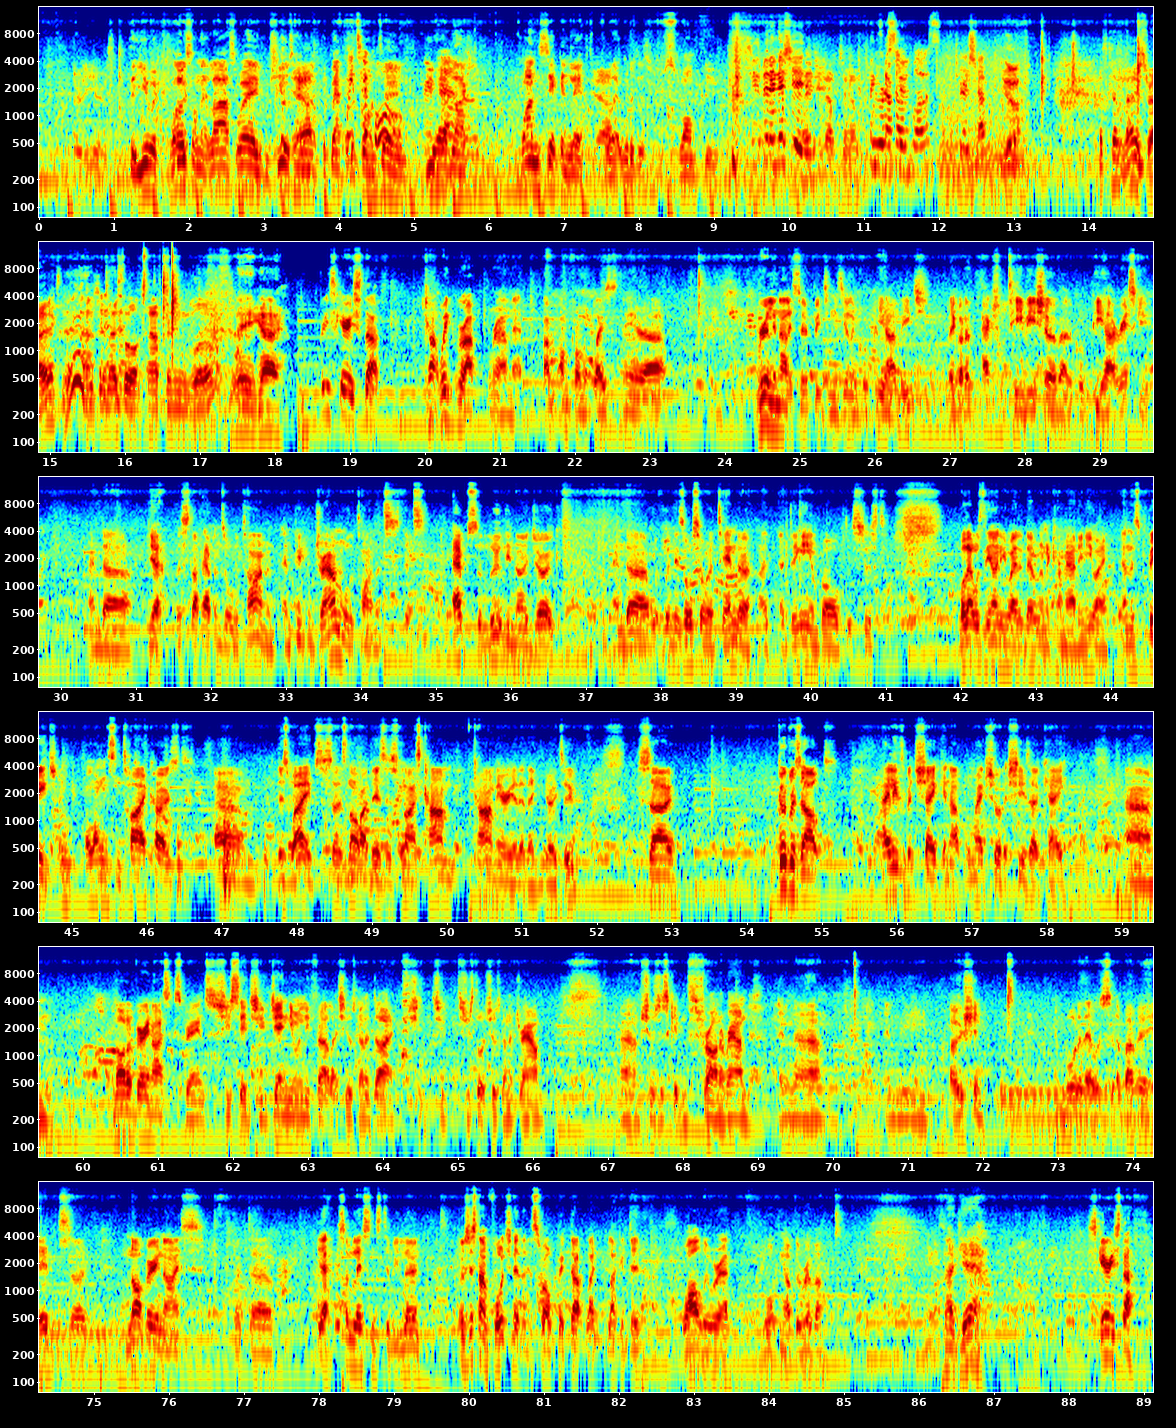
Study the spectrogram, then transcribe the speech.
30 years. That you were close on that last wave. and She was hanging Yeah. off the back We of the pontoon. off. You had Yeah. like one second left Yeah. before that would have just swamped you. She's been initiated. Neptune. we were so Neptune. close. Cheers, Jeff. Yeah. That's kind of nice, right? Yeah. Gives you a nice little afternoon glow. There you go. Pretty scary stuff. Can't we grew up around that? I'm, I'm from a place near uh, really gnarly surf beach in New Zealand called Piha Beach. They got an actual TV show about it called Piha Rescue. And uh, yeah, this stuff happens all the time, and, and people drown all the time. It's it's absolutely no joke. And uh, when there's also a tender, a, a dinghy involved, it's just well, that was the only way that they were going to come out anyway. And this beach along this entire coast um, is waves, so it's not like there's this nice calm calm area that they can go to. So good result. Hayley's a bit shaken up. We'll make sure that she's okay. Um, not a very nice experience. She said she genuinely felt like she was going to die. She, she, she thought she was going to drown. Um, she was just getting thrown around in uh, in the ocean in water that was above her head. So not very nice, but uh, yeah, some lessons to be learned. It was just unfortunate that the swell picked up like like it did while we were at walking up the river. But yeah, scary stuff.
